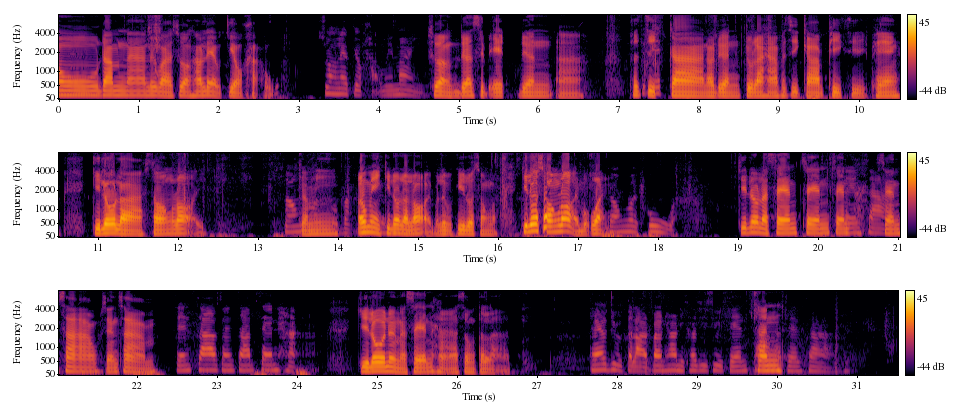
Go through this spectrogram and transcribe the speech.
ดำนาหรือว่าช่วงเฮาแล้วเกี่ยวเขาวช่วงแรกเกี่ยวขาวไม่ไหม้ช่วงเดือน 11 เดือนอ่าพฤศจิกาเนาะเดือนตุลาหาพฤศจิกาพีกสิแพงกิโลละ200สองก็มีร้ยว่บทเอ้าแม่กิโลละ100บ่หรือว่ากิโล200กิโล200บ่อ้วน สองร้อยกู้อะ กิโลละแสนแสนแสนแสนสาม แสนสาวแสนสาม แสนสาวแสนสามแสนหา กิโลหนึ่งนะแสนหาส่งตลาด แถวอยู่ตลาดบ้านเฮานี่เขาสิซื้อแสนคัสามนแสนสาม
